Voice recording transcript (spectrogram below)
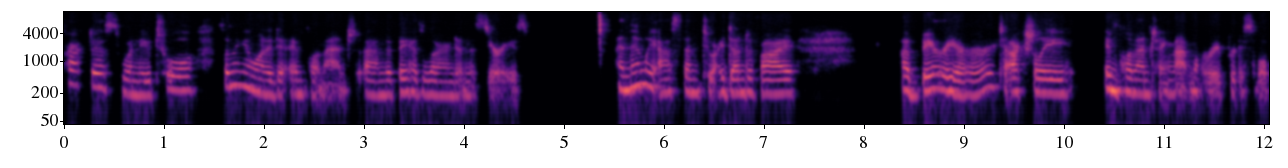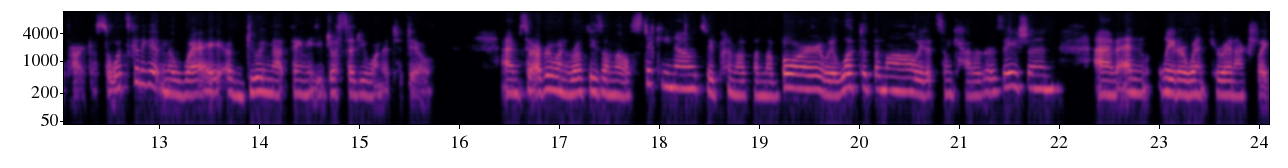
practice, one new tool, something they wanted to implement um, that they had learned in the series. And then we asked them to identify a barrier to actually implementing that more reproducible practice. So what's going to get in the way of doing that thing that you just said you wanted to do? Um, so everyone wrote these on little sticky notes. We put them up on the board. We looked at them all. We did some categorization um, and later went through and actually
